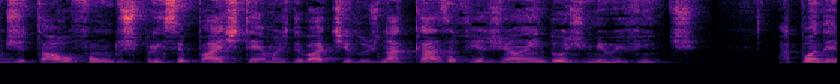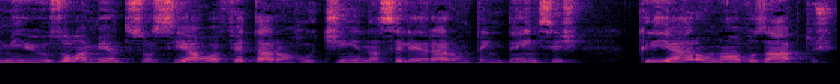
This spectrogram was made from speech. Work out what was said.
digital foi um dos principais temas debatidos na Casa Firjan em 2020. A pandemia e o isolamento social afetaram a rotina, aceleraram tendências, criaram novos hábitos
